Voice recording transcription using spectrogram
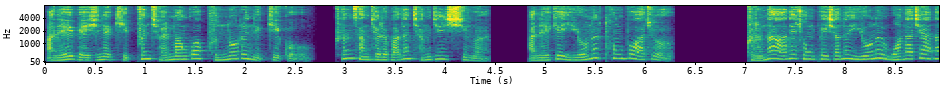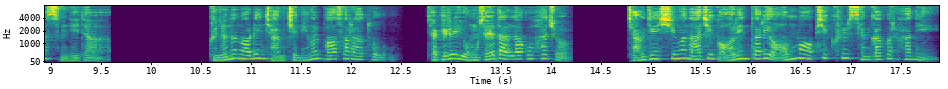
아내의 배신에 깊은 절망과 분노를 느끼고 큰 상처를 받은 장진싱은 아내에게 이혼을 통보하죠. 그러나 아내 종페이샤는 이혼을 원하지 않았습니다. 그녀는 어린 장진행을 봐서라도 자기를 용서해달라고 하죠. 장진싱은 아직 어린 딸이 엄마 없이 클 생각을 하니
